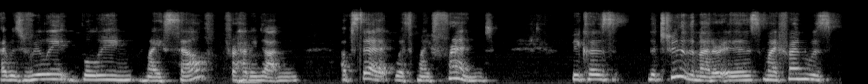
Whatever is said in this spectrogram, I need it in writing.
I was really bullying myself for mm-hmm. having gotten upset with my friend because the truth of the matter is my friend was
